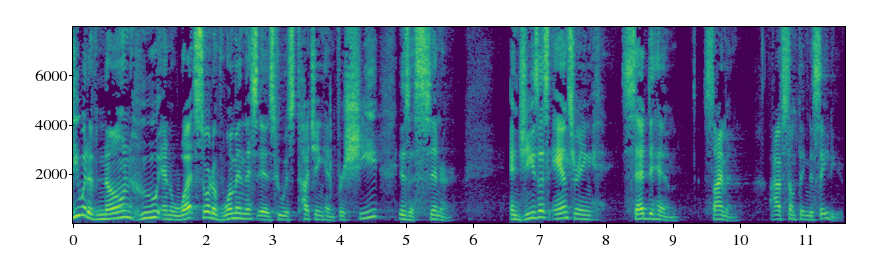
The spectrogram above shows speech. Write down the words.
he would have known who and what sort of woman this is who was touching him, for she is a sinner. And Jesus answering said to him, Simon, I have something to say to you.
